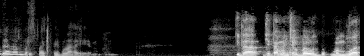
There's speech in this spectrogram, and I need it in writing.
dalam perspektif lain. Kita kita mencoba untuk membuat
